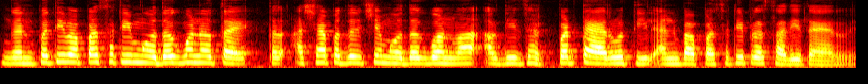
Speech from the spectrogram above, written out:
गणपती बाप्पासाठी मोदक बनवताय तर अशा पद्धतीचे मोदक बनवा अगदी झटपट तयार होतील आणि बाप्पासाठी प्रसादी तयार होईल.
